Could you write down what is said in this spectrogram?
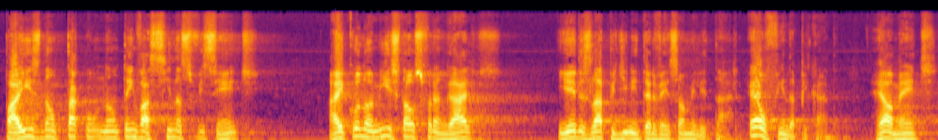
O país não, tá com, não tem vacina suficiente. A economia está aos frangalhos. E eles lá pedindo intervenção militar. É o fim da picada. Realmente.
